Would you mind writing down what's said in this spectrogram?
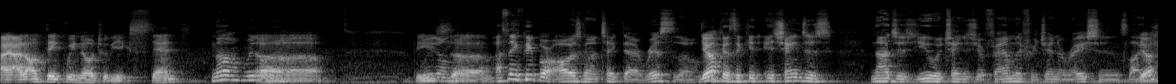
I, I don't think we know to the extent No, we don't know. uh, We these. don't know. Uh, I think people are always going to take that risk though, Yeah. because it can, it changes not just you, it changes your family for generations. Like Yeah.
